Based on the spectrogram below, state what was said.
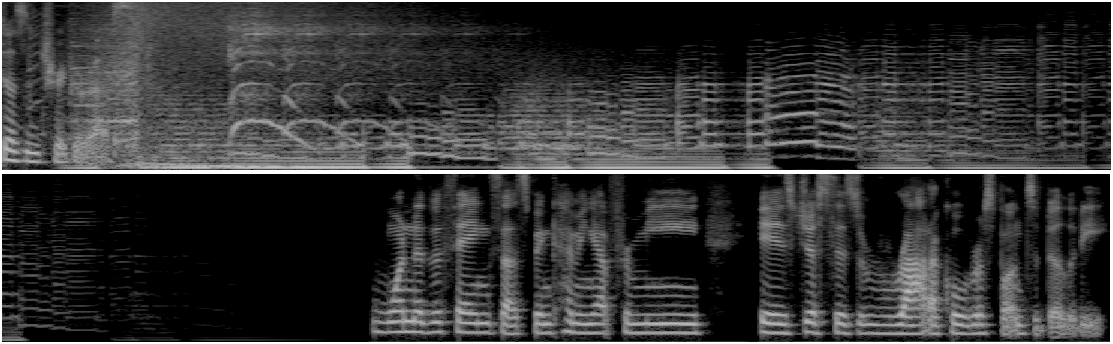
doesn't trigger us. One of the things that's been coming up for me is just this radical responsibility,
